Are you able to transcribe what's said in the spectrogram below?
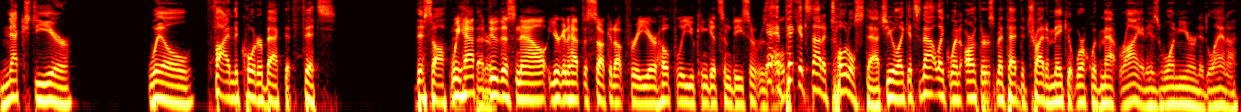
next year we'll find the quarterback that fits this offense. we have better. to do this now. You're going to have to suck it up for a year. Hopefully you can get some decent results. Yeah, and Pickett's not a total statue. Like it's not like when Arthur Smith had to try to make it work with Matt Ryan his one year in Atlanta.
